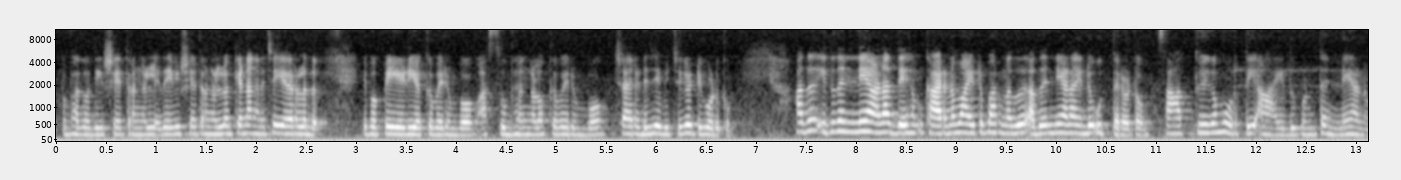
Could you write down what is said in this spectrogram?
ഇപ്പോൾ ഭഗവതി ക്ഷേത്രങ്ങളിൽ ദേവി ക്ഷേത്രങ്ങളിലൊക്കെയാണ് അങ്ങനെ ചെയ്യാറുള്ളത്. ഇപ്പോൾ പേടിയൊക്കെ വരുമ്പോൾ അസുഖങ്ങളൊക്കെ വരുമ്പോൾ ചരട് ജപിച്ച് കെട്ടിക്കൊടുക്കും. അത് ഇത് തന്നെയാണ് അദ്ദേഹം കാരണമായിട്ട് പറഞ്ഞത്. അത് തന്നെയാണ് അതിന്റെ ഉത്തരം കേട്ടോ. സാത്വിക മൂർത്തി ആയതുകൊണ്ട് തന്നെയാണ്.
